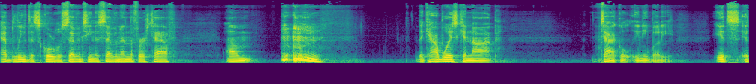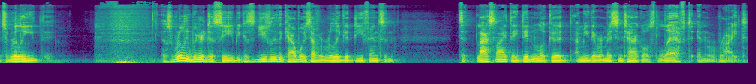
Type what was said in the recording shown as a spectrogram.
I believe the score was 17 to seven in the first half. Um, the Cowboys cannot tackle anybody. It's it's really it's really weird to see because usually the Cowboys have a really good defense and t- last night they didn't look good. I mean, they were missing tackles left and right.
